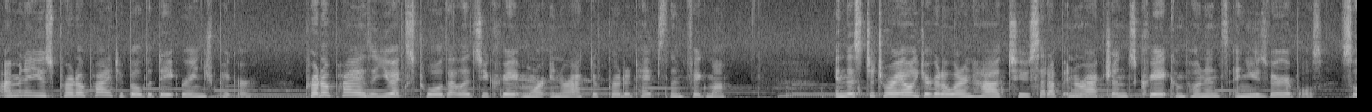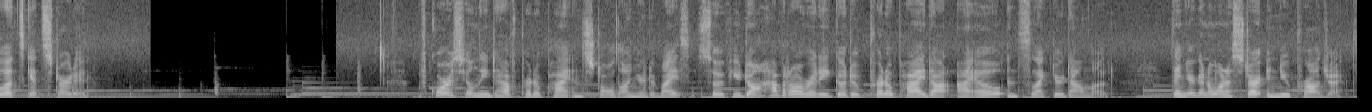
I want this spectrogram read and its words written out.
I'm going to use ProtoPie to build a date range picker. ProtoPie is a UX tool that lets you create more interactive prototypes than Figma. In this tutorial, you're going to learn how to set up interactions, create components, and use variables. So let's get started. Of course, you'll need to have ProtoPie installed on your device, so if you don't have it already, go to protopie.io and select your download. Then you're going to want to start a new project.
